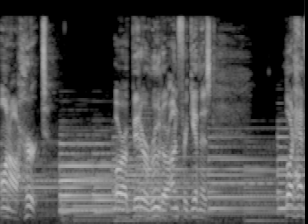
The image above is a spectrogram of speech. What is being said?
on a hurt or a bitter root or unforgiveness? Lord, have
